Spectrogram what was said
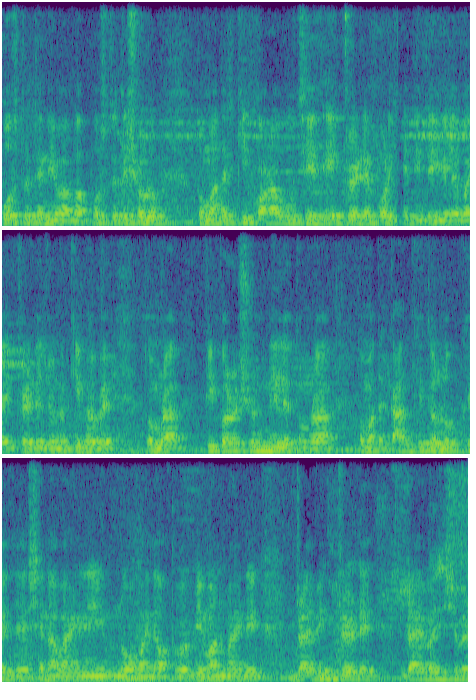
প্রস্তুতি নেবা বা প্রস্তুতি স্বরূপ তোমাদের কি করা উচিত এই ট্রেডের পরীক্ষা দিতে গেলে বা এই ট্রেডের জন্য কীভাবে তোমরা প্রিপারেশন নিলে, তোমরা তোমাদের কাঙ্ক্ষিত লক্ষ্যে যে সেনাবাহিনী, নৌবাহিনী অথবা বিমান বাহিনীর ড্রাইভিং ট্রেডে ড্রাইভার হিসেবে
